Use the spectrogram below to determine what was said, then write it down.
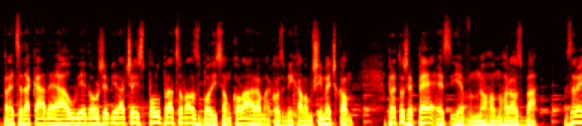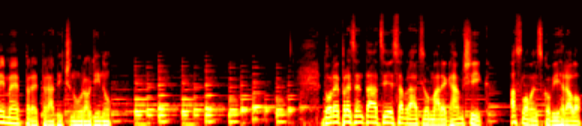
Predseda KDH uviedol, že by radšej spolupracoval s Borisom Kolárom ako s Michalom Šimečkom, pretože PS je v mnohom hrozba. Zrejme pre tradičnú rodinu. Do reprezentácie sa vrátil Marek Hamšík a Slovensko vyhralo.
